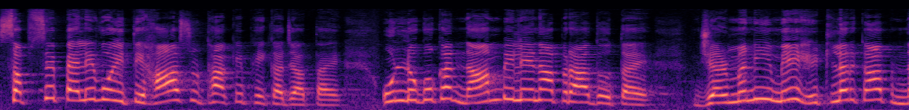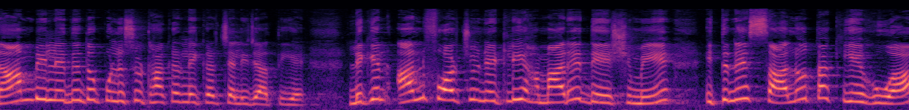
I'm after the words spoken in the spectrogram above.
सबसे पहले वो इतिहास उठा के फेंका जाता है। उन लोगों का नाम भी लेना अपराध होता है। जर्मनी में हिटलर का आप नाम भी ले दें तो पुलिस उठाकर लेकर चली जाती है। लेकिन अनफॉर्चुनेटली हमारे देश में इतने सालों तक ये हुआ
